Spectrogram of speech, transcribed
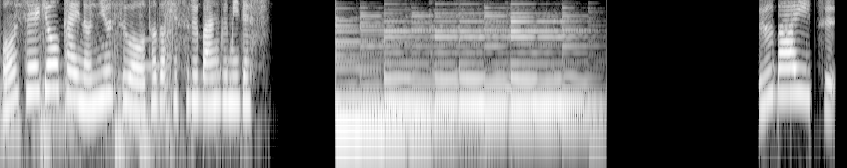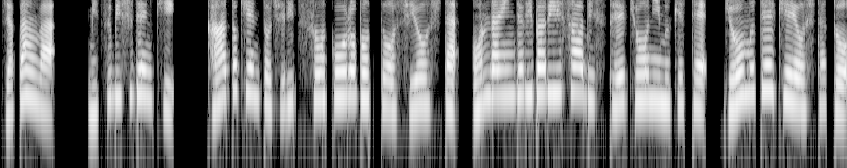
音声業界のニュースをお届けする番組です。ウーバーイーツジャパンは、三菱電機、カート券と自立走行ロボットを使用したオンラインデリバリーサービス提供に向けて業務提携をしたと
